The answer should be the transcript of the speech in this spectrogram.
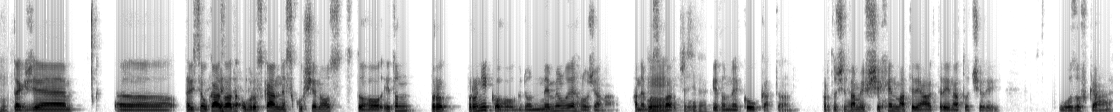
Mhm. Takže uh, tady se ukázala ta obrovská neskušenost toho, je to pro, pro někoho, kdo nemiluje Hložana, anebo mm, Spartu, je to nekoukatelný, protože jo. tam je všechen materiál, který natočili v úvozovkách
